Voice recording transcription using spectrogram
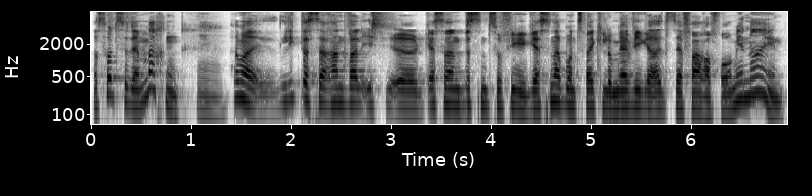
Was sollst du denn machen? Mhm. Hör mal, liegt das daran, weil ich äh, gestern ein bisschen zu viel gegessen habe und zwei Kilo mehr wiege als der Fahrer vor mir? Nein.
